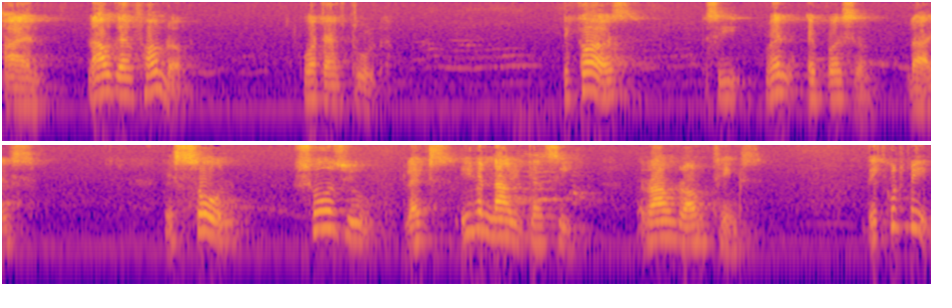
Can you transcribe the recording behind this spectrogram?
And now they have found out what I have told them. Because, see, when a person dies, his soul shows you, like even now you can see, round, round things. There could be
